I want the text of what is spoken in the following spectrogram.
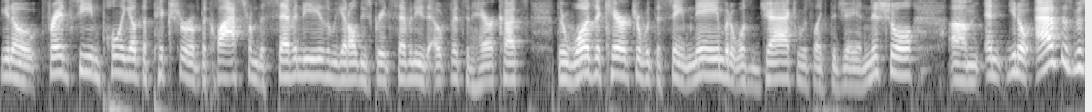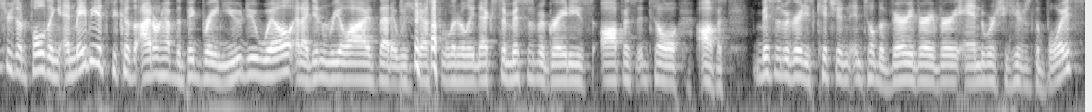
you know, Francine pulling out the picture of the class from the 70s, and we get all these great 70s outfits and haircuts. There was a character with the same name, but it wasn't Jack, it was like the J initial. Um, and, you know, as this mystery's unfolding, and maybe it's because I don't have the big brain you do, Will, and I didn't realize that it was just literally next to Mrs. McGrady's office until office, Mrs. MacGrady's kitchen until the very, very, very end where she hears the voice.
